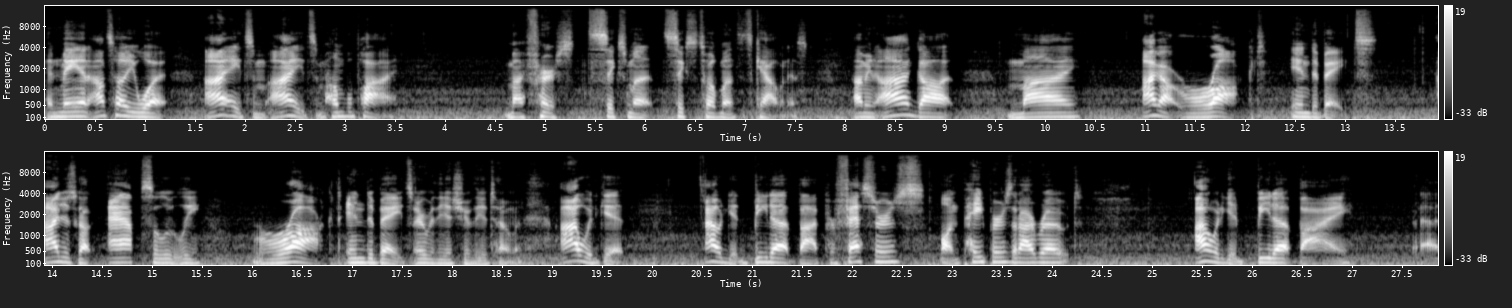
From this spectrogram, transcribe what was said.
And man, I'll tell you what, I ate some I ate some humble pie my first six months, six to twelve months as Calvinist. I mean, I got my I got rocked in debates. I just got absolutely rocked in debates over the issue of the atonement. I would get I would get beat up by professors on papers that I wrote. I would get beat up by uh,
